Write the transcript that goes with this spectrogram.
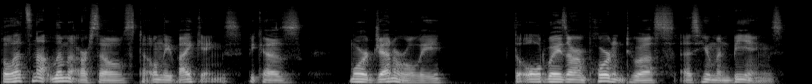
But let's not limit ourselves to only Vikings, because, more generally, the old ways are important to us as human beings,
